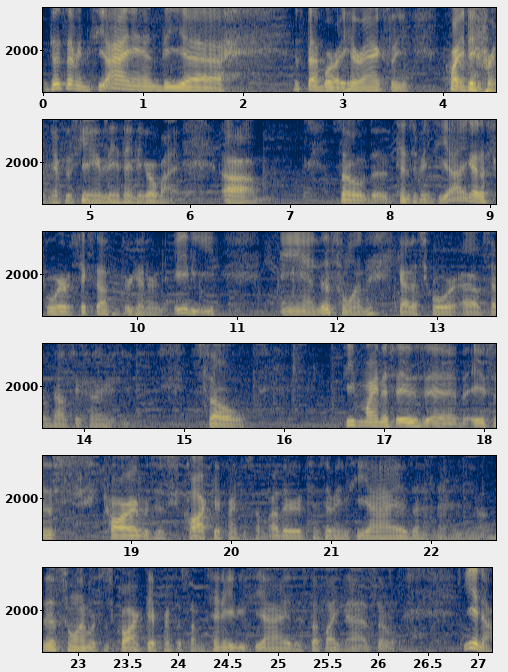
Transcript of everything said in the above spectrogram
the 1070 Ti and the uh, this bad boy right here are actually quite different if this game is anything to go by. Um, so the 1070 Ti got a score of 6,380, and this one got a score of 7,680. So T minus is uh, the Asus card, which is clock different to some other 1070 Ti's, and uh, you know this one, which is clock different to some 1080 Ti's and stuff like that. So, you know,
